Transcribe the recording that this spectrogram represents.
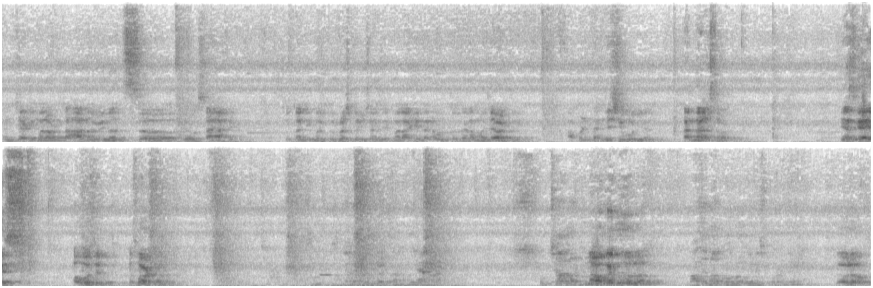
त्यांच्यासाठी मला वाटतं हा नवीनच व्यवसाय आहे. सो त्यांनी भरपूर प्रश्न विचारले. मलाही त्यांना उत्तर द्यायला मजा वाटली. आपण त्यांच्याशी बोलूया. त्यांना कसं वाटलं? येस गाईस हवंच आहे कसं वाटलं? वाटलं. नाव काय तुझं? माझं नाव गौरव गणेश पुराणे. गौरव?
